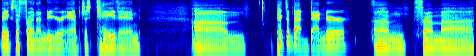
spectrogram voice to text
makes the front end of your amp just cave in. Um, picked up that Bender um, from uh,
